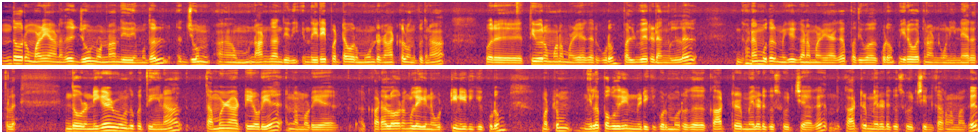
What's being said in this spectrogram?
இந்த ஒரு மழையானது ஜூன் ஒன்றாந்தேதி முதல் ஜூன் நான்காந்தேதி இந்த இடைப்பட்ட ஒரு மூன்று நாட்கள் வந்து பார்த்திங்கன்னா ஒரு தீவிரமான மழையாக இருக்கக்கூடும். பல்வேறு இடங்களில் கன முதல் மிக கனமழையாக பதிவாகக்கூடும். இருபத்தி நான்கு மணி நேரத்தில். இந்த ஒரு நிகழ்வு வந்து பார்த்திங்கன்னா தமிழ்நாட்டினுடைய நம்முடைய கடலோரங்களை ஒட்டி நீடிக்கக்கூடும் மற்றும் நிலப்பகுதியிலும் நீடிக்கக்கூடும். ஒரு காற்று மேலடுக்கு சுழற்சியாக இந்த காற்று மேலடுக்கு சுழற்சியின் காரணமாக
